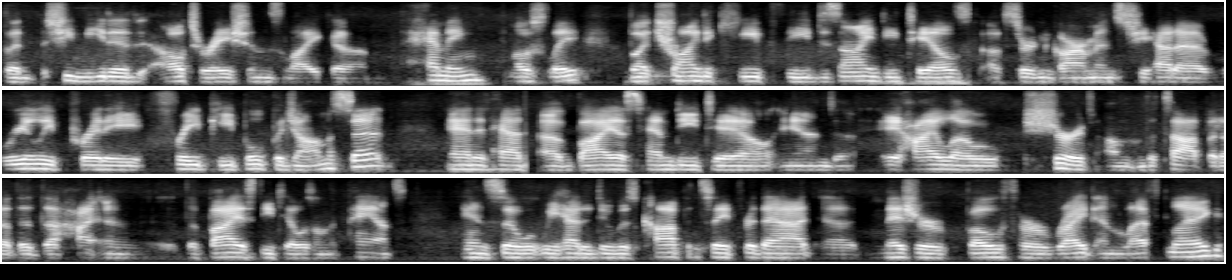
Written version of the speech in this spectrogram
But she needed alterations like uh, hemming mostly, but trying to keep the design details of certain garments. She had a really pretty free people pajama set and it had a bias hem detail and a high-low shirt on the top, but the the high uh, the bias detail was on the pants. And so what we had to do was compensate for that, uh, measure both her right and left leg,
